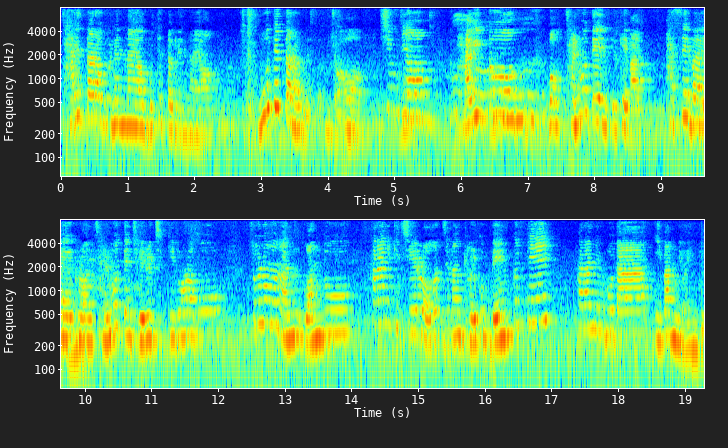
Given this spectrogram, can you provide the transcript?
잘했다라고 그랬나요? 못했다 그랬나요? 못했다라고 그랬어요. 그죠? 심지어 다윗도 뭐 잘못된 이렇게 막 바세바의 그런 잘못된 죄를 짓기도 하고 솔로몬 왕- 왕도 하나님께 지혜를 얻었지만 결국 맨 끝에 하나님보다 이방 여인들,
